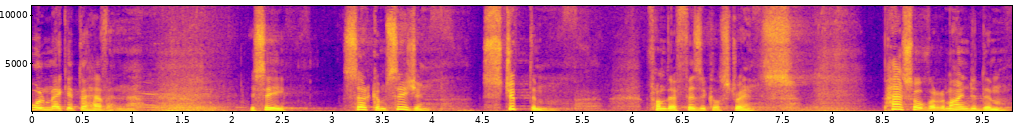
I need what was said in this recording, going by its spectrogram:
will make it to heaven. You see, circumcision stripped them from their physical strengths. Passover reminded them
